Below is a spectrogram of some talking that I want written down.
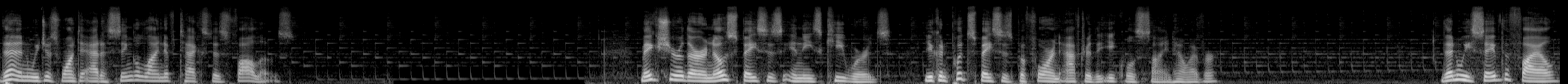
Then we just want to add a single line of text as follows. Make sure there are no spaces in these keywords. You can put spaces before and after the equals sign, however. Then we save the file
